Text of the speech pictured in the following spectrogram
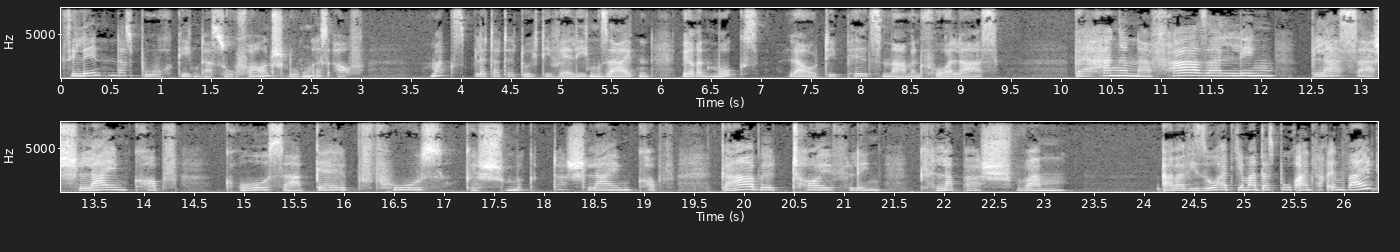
Sie lehnten das Buch gegen das Sofa und schlugen es auf. Max blätterte durch die welligen Seiten, während Mucks laut die Pilznamen vorlas. Behangener Faserling, blasser Schleimkopf, großer Gelbfuß, geschmückter Schleimkopf, Gabeltäufling, Klapperschwamm. Aber wieso hat jemand das Buch einfach im Wald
